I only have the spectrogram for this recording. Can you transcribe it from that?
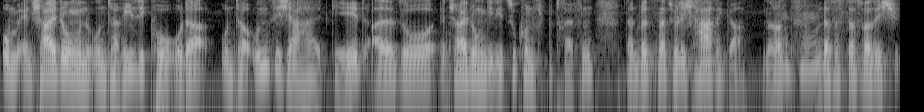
um Entscheidungen unter Risiko oder unter Unsicherheit geht, also Entscheidungen, die die Zukunft betreffen, dann wird es natürlich haariger. Ne? Mhm. Und das ist das, was ich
